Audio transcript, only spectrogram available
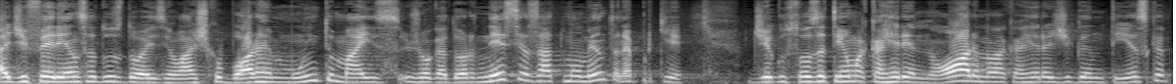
a diferença dos dois. Eu acho que o Borja é muito mais jogador nesse exato momento, né? Porque o Diego Souza tem uma carreira enorme, uma carreira gigantesca.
